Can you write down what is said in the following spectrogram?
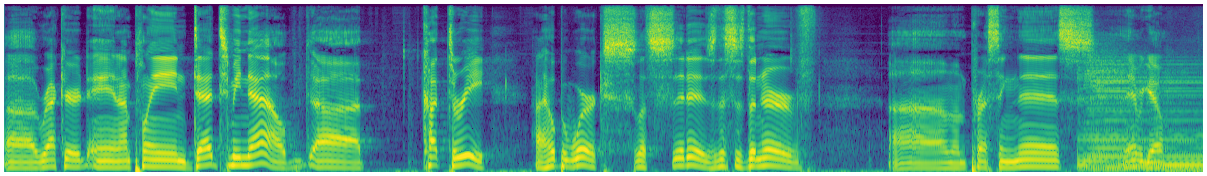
uh, record, and I'm playing "Dead to Me Now," uh, cut three. I hope it works. Let's. It is. This is the nerve. Um, I'm pressing this. There we go.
